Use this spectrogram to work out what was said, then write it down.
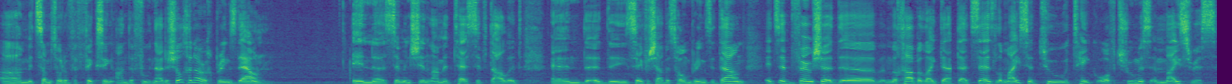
um, it's some sort of a fixing on the food. Now the Shulchan Aruch brings down in uh, Simon Shin Lamed Tesif Dalid, and uh, the Sefer Shabbos Home brings it down. It's a very uh, mechaber like that that says Lamaisa to take off Trumas and Maisris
